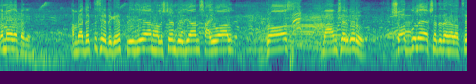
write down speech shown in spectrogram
ধন্যবাদ আপনাকে। আমরা দেখতেছি এদিকে Friesian Holstein Friesian Sahiwal cross মাংসের গরু। সবগুলো একসাথে দেখা যাচ্ছে।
